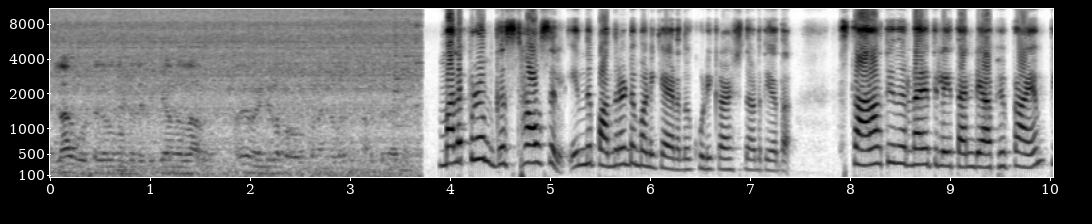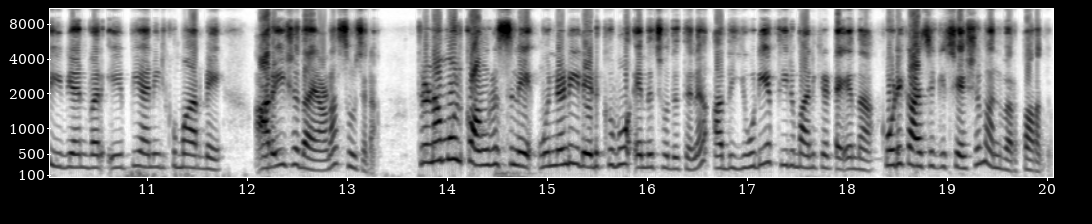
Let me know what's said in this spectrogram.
എല്ലാ വോട്ടുകളും നമുക്ക് ലഭിക്കാന്നുള്ളതാണ്. അതിനുവേണ്ടിയുള്ള പ്രവർത്തനങ്ങൾ നടത്തുക മലപ്പുറം ഗസ്റ്റ് ഹൌസിൽ ഇന്ന് പന്ത്രണ്ട് മണിക്കായിരുന്നു കൂടിക്കാഴ്ച നടത്തിയത്. സ്ഥാനാർത്ഥി നിർണയത്തിലെ തന്റെ അഭിപ്രായം P V Anvar A P അനിൽകുമാറിനെ അറിയിച്ചതായാണ് സൂചന. തൃണമൂൽ കോൺഗ്രസിനെ മുന്നണിയിലെടുക്കുമോ എന്ന ചോദ്യത്തിന് അത് യു ഡി എഫ് തീരുമാനിക്കട്ടെ എന്ന് കൂടിക്കാഴ്ചയ്ക്ക് ശേഷം അൻവർ പറഞ്ഞു.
